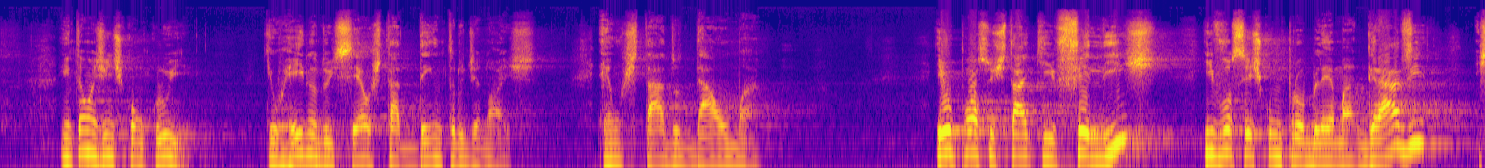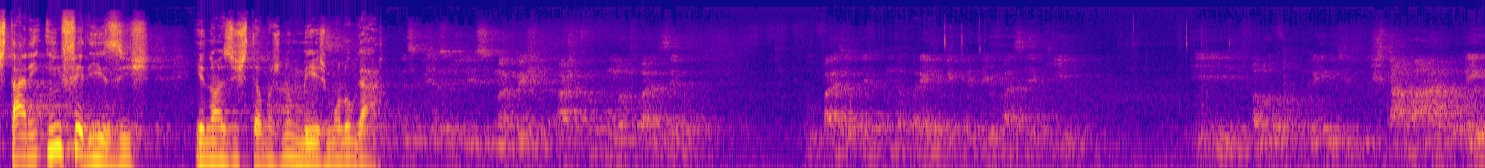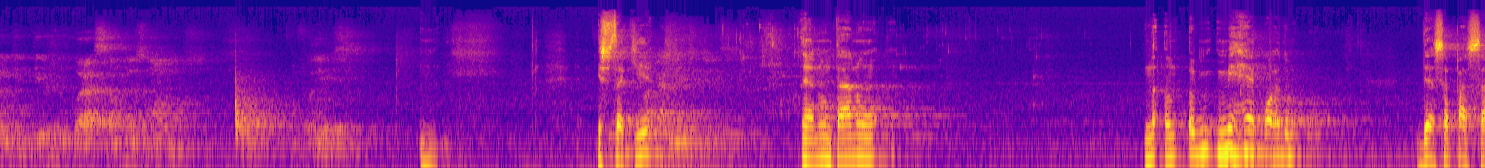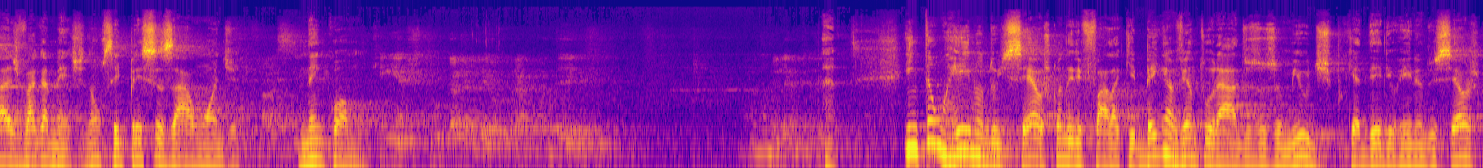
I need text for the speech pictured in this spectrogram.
Então a gente conclui que o reino dos céus está dentro de nós. É um estado d'alma. Eu posso estar aqui feliz e vocês com um problema grave estarem infelizes e nós estamos no mesmo lugar. Isso aqui. É, não está no. Eu me recordo dessa passagem vagamente, não sei precisar onde, nem como. Quem és tu, para poder? Eu não me lembro. Então, o reino dos céus, quando ele fala aqui, bem-aventurados os humildes, porque é dele o reino dos céus,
